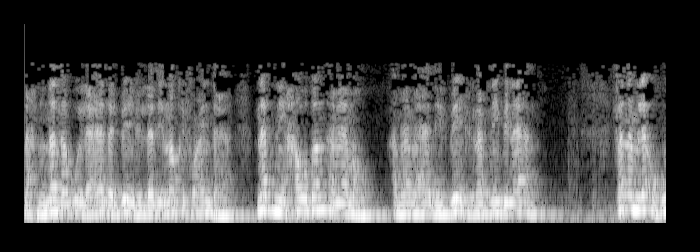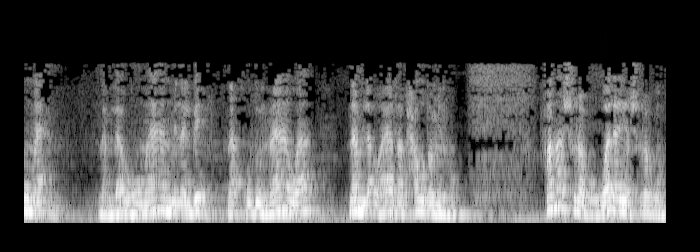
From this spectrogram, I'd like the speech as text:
نحن نذهب إلى هذا البئر الذي نقف عندها. نبني حوضا أمامه أمام هذه البئر. نبني بناء. فنملأه ماء. نملأه ماء من البئر. نأخذ الماء ونملأ هذا الحوض منه. فنشرب ولا يشربون.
